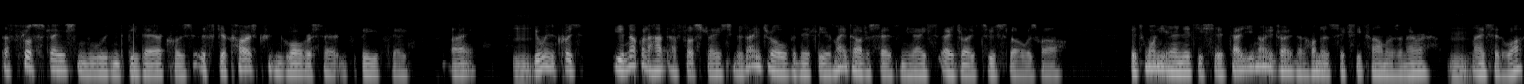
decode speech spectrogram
the frustration wouldn't be there because if your cars couldn't go over a certain speed, say, right, Mm. you wouldn't because you're not going to have that frustration. Because I drove in Italy, and my daughter says to me, I, I drive too slow as well. It's one year in Italy. She said, Dad, you know you're driving at 160 kilometers an hour. Mm. And I said, What?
